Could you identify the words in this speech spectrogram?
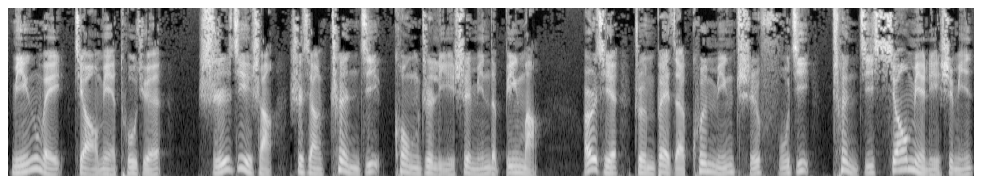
名为剿灭突厥，实际上是想趁机控制李世民的兵马，而且准备在昆明池伏击，趁机消灭李世民，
